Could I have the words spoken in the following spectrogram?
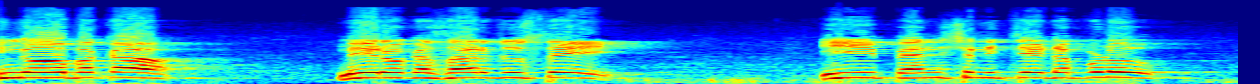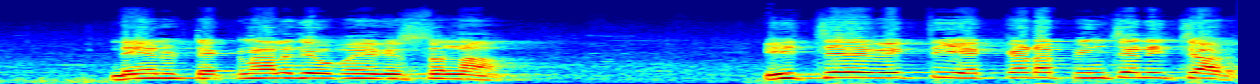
ఇంకో పక్క మీరు ఒకసారి చూస్తే ఈ పెన్షన్ ఇచ్చేటప్పుడు నేను టెక్నాలజీ ఉపయోగిస్తున్నా. ఇచ్చే వ్యక్తి ఎక్కడ పింఛన్ ఇచ్చాడు?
